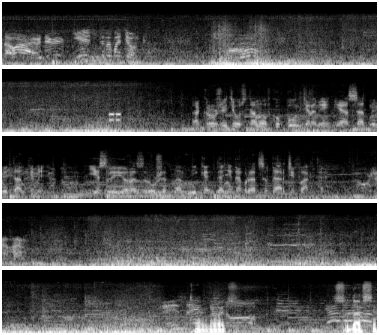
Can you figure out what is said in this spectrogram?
Давай. Есть работенка. Окружите установку бункерами и осадными танками. Если ее разрушат, нам никогда не добраться до артефакта. Уже за... Так, давайте. Сюда все.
